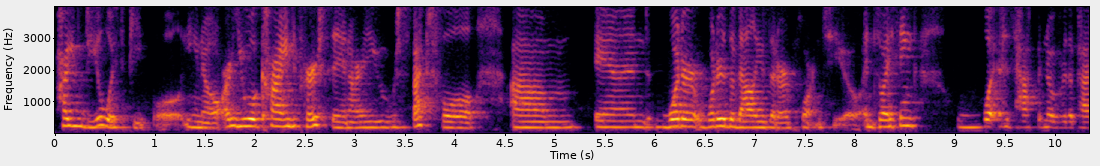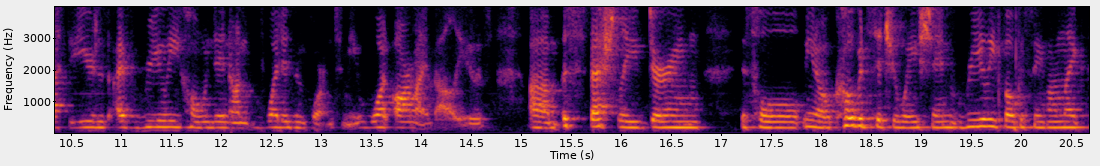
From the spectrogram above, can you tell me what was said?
how you deal with people you know? Are you a kind person? Are you respectful? Um, and what are what are the values that are important to you? And so i think what has happened over the past few years is I've really honed in on what is important to me, what are my values, um, especially during this whole you know COVID situation. Really focusing on like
